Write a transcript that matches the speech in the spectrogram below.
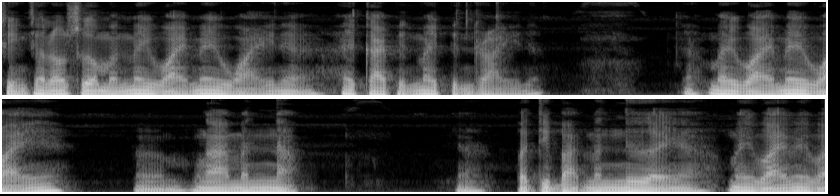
สิ่งที่เราเสื่อมันไม่ไหวไม่ไหวเนี่ยให้กลายเป็นไม่เป็นไรเนี่ยไม่ไหวไม่ไหว งานมันหนักนะปฏิบัติมันเหนื่อยไม่ไหวไม่ไหว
